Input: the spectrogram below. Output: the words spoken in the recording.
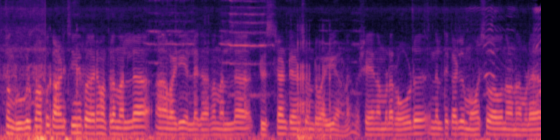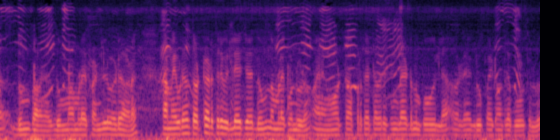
ഇപ്പം ഗൂഗിൾ മാപ്പ് കാണിച്ചതിന് പ്രകാരം അത്ര നല്ല വഴിയല്ല. കാരണം നല്ല ട്വിസ്റ്റ് ആൻഡ് ടേൺസ് ഉണ്ട് വഴിയാണ്. പക്ഷേ നമ്മുടെ റോഡ് ഇന്നലത്തെക്കാട്ടിൽ മോശമാകുമെന്നാണ് നമ്മുടെ ദും പറഞ്ഞത്. ദും നമ്മുടെ ഫ്രണ്ടിൽ വിടുകയാണ് കാരണം ഇവിടെ നിന്ന് തൊട്ടടുത്തൊരു വില്ലേജ് വരെ ദും നമ്മളെ കൊണ്ടുവിടും. അതിന് അങ്ങോട്ട് അപ്പുറത്തായിട്ട് അവർ സിംഗിളായിട്ടൊന്നും പോകില്ല അവരുടെ ഗ്രൂപ്പായിട്ട് മാത്രമേ പോകത്തുള്ളൂ.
